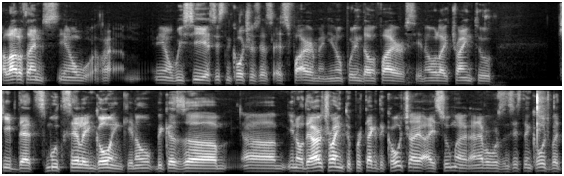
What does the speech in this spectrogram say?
a lot of times you know uh, you know we see assistant coaches as, as firemen you know putting down fires you know like trying to keep that smooth sailing going you know because um, um, you know they are trying to protect the coach i, I assume. I, I never was an assistant coach but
